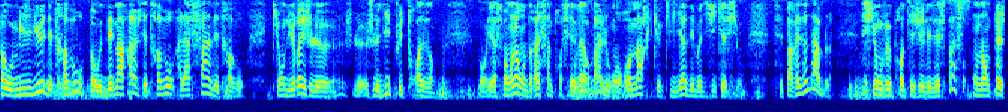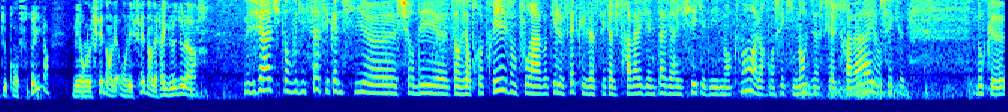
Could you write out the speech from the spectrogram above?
pas au milieu des travaux, pas au démarrage des travaux, à la fin des travaux, qui ont duré, je le, dis, plus de trois ans. Bon, et à ce moment-là, on dresse un procès verbal où on remarque qu'il y a des modifications. Ce n'est pas raisonnable. Si on veut protéger les espaces, on empêche de construire, mais on, le on les fait dans les règles de l'art. Monsieur Ferracci, quand vous dites ça, c'est comme si euh, sur des, euh, dans des entreprises, on pourrait invoquer le fait que les inspecteurs du travail ne viennent pas vérifier qu'il y a des manquements, alors qu'on sait qu'il manque des inspecteurs du travail, on sait que. Donc, euh,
